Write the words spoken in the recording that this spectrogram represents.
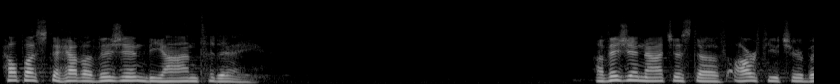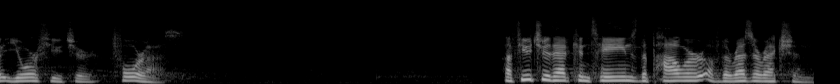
Help us to have a vision beyond today. A vision not just of our future, but your future for us. A future that contains the power of the resurrection.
